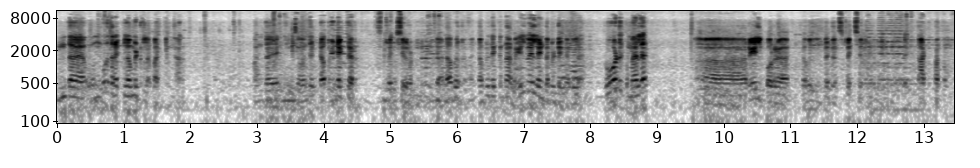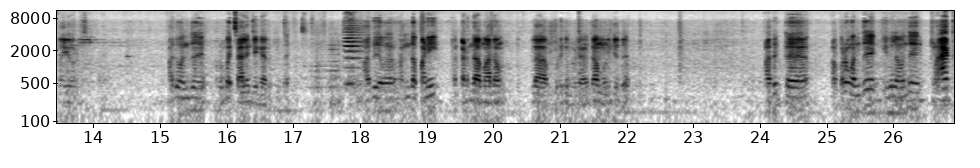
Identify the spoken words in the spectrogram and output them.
இந்த ஒன்பதரை கிலோமீட்டர்ல பாத்தீங்கன்னா அந்த இங்க வந்து டபுள் டெக்கர் ஸ்ட்ரக்சர் அதாவது டபுள் டெக்கர்னா ரயில்வே லைன் டபுள் டெக்கர்ல ரோடுக்கு மேல ரயில் போற டபுள் டெக்கர் ஸ்ட்ரக்சர் பக்கம் ஃபிளைஓவர் அது வந்து ரொம்ப சேலஞ்சிங்காக இருக்குது அது அந்த பணி கடந்த மாதம் பிடிக்க தான் முடிஞ்சது. அதுக்கு அப்புறம் வந்து இதில் வந்து ட்ராக்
